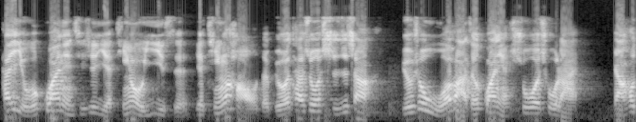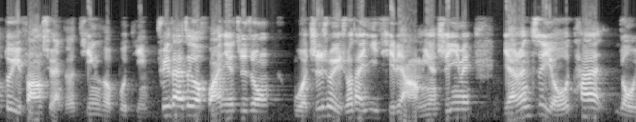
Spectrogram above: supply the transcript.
他有个观点，其实也挺有意思，也挺好的。比如他说，实质上，比如说我把这个观点说出来。然后对方选择听和不听，所以在这个环节之中，我之所以说它一体两面，是因为言论自由它有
